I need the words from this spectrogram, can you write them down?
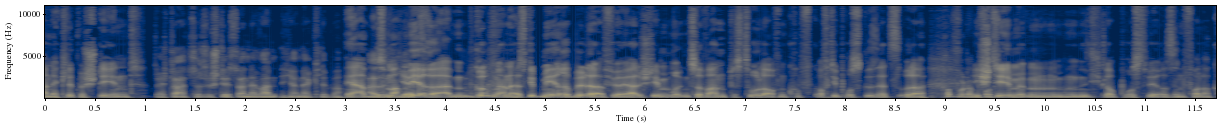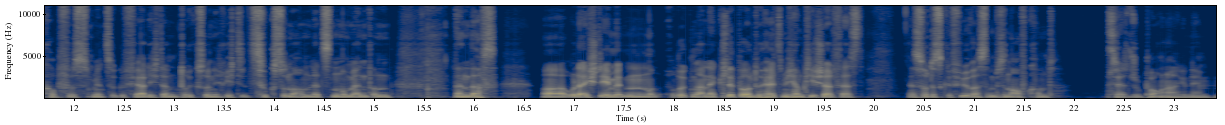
an der Klippe stehend. Ich dachte, du stehst an der Wand, nicht an der Klippe. Ja, also es macht jetzt- mehrere. im Rücken an, es gibt mehrere Bilder dafür. Ja, ich stehe mit dem Rücken zur Wand, Pistole auf den Kopf, auf die Brust gesetzt oder Kopf oder ich Brust? stehe mit dem, ich glaube, Brust wäre sinnvoller, Kopf ist mir zu gefährlich, dann drückst du nicht richtig, zuckst du noch im letzten Moment und dann das. Äh, Oder ich stehe mit dem Rücken an der Klippe und du hältst mich am T-Shirt fest. Das ist so das Gefühl, was so ein bisschen aufkommt. Das ist ja super unangenehm.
